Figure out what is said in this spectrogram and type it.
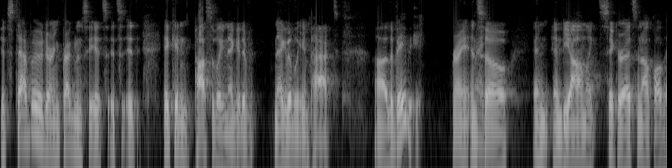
It's taboo during pregnancy. It's it's it it can possibly negative negatively impact uh, the baby, right? And right. so and and beyond like cigarettes and alcohol,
